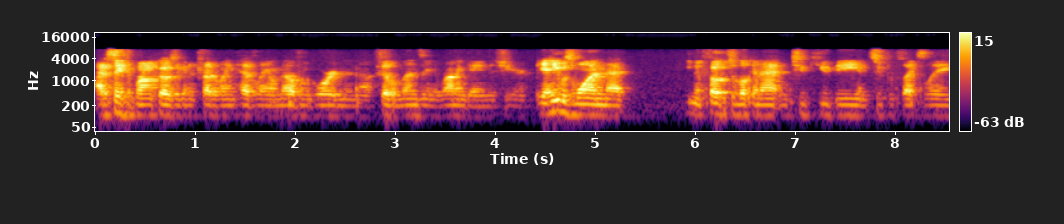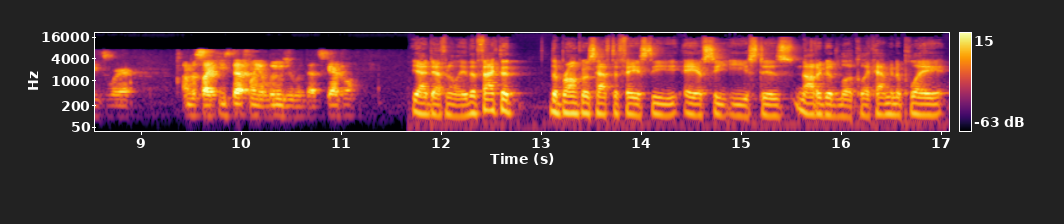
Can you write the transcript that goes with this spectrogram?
I just think the Broncos are going to try to lean heavily on Melvin Gordon and uh, Phillip Lindsay in the running game this year. But yeah, he was one that you know folks are looking at in two QB and super flex leagues where I'm just like he's definitely a loser with that schedule. Yeah, definitely. The fact that the Broncos have to face the AFC East is not a good look. Like having to play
